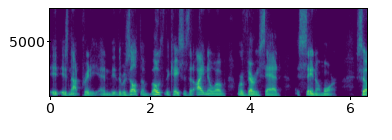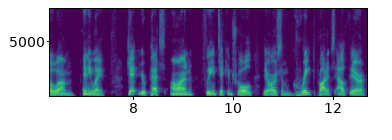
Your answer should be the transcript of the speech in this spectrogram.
it is not pretty. And the, the result of both the cases that I know of were very sad. Say no more. So, um, anyway, get your pets on flea and tick control. There are some great products out there.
